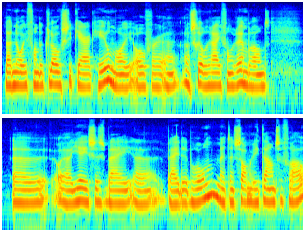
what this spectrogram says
Lanoy van de Kloosterkerk. Heel mooi over een schilderij van Rembrandt. Jezus bij, bij de bron met een Samaritaanse vrouw.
